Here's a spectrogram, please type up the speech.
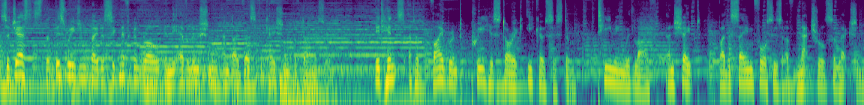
suggests that this region played a significant role in the evolution and diversification of dinosaurs. It hints at a vibrant prehistoric ecosystem, teeming with life and shaped by the same forces of natural selection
